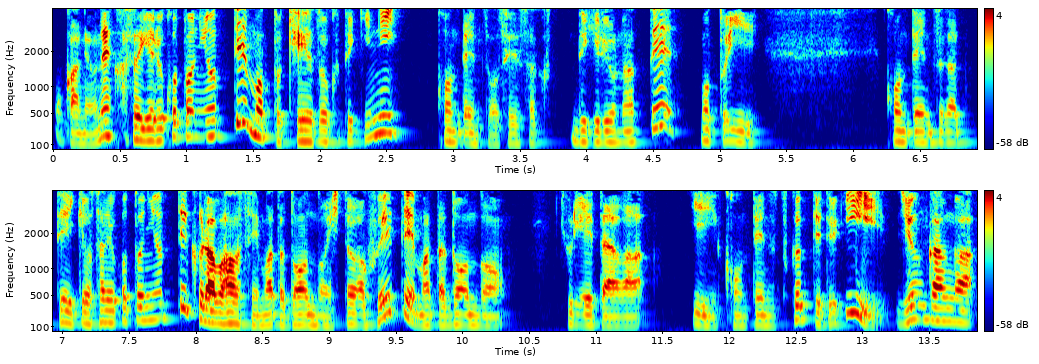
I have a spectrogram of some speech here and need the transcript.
お金をね稼げることによってもっと継続的にコンテンツを制作できるようになってもっといいコンテンツが提供されることによってクラブハウスにまたどんどん人が増えてまたどんどんクリエイターがいいコンテンツ作ってといういい循環が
